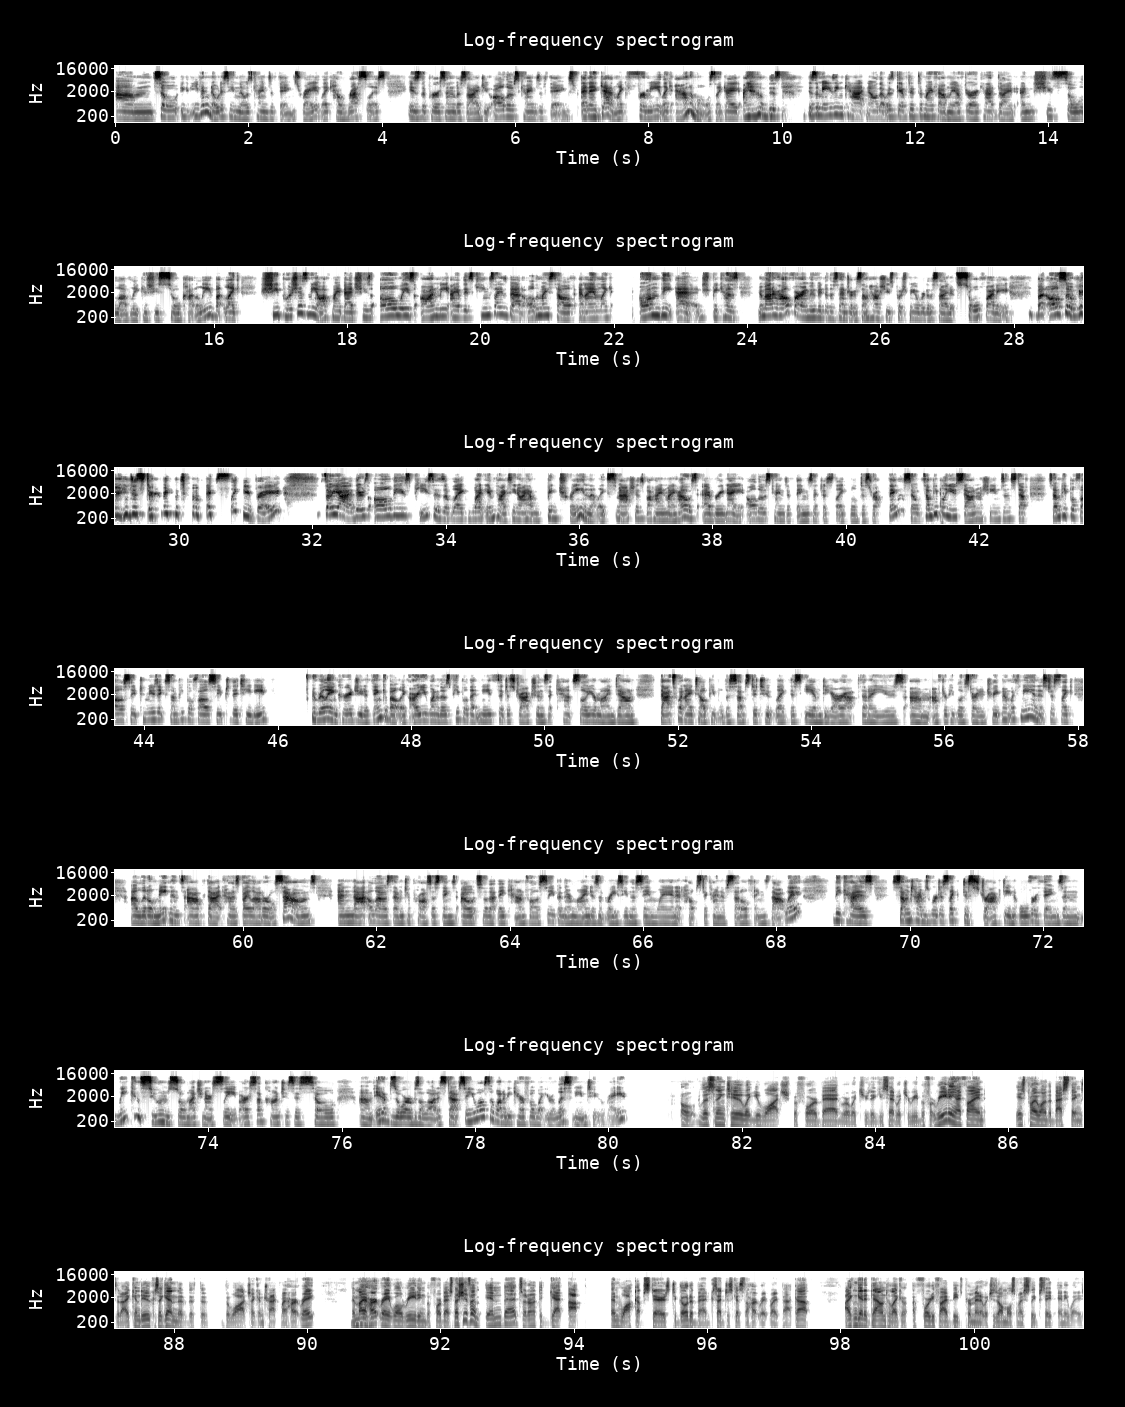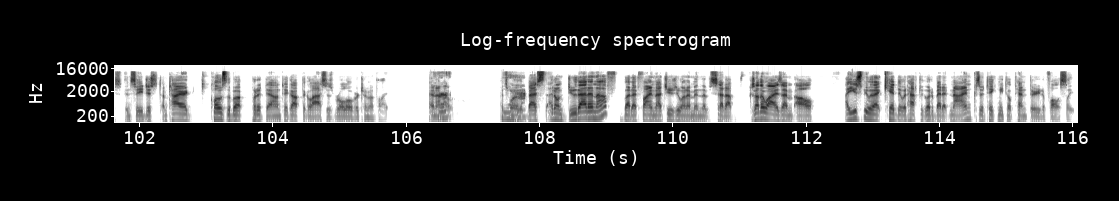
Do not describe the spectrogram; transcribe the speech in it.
um, so even noticing those kinds of things, right? Like how restless is the person beside you, all those kinds of things. And again, like for me, like animals, like I, I have this this amazing cat now that was gifted to my family after our cat died. And she's so lovely because she's so cuddly, but like she pushes me off my bed. She's always on me. I have this king size bed all to myself, and I am like on the edge because no matter how far I move into the center, somehow she's pushed me over to the side. It's so funny, but also very disturbing to my sleep, right? So yeah, there's all these pieces of like what impacts, you know, I have a big train that like smashes behind my house every night, all those kinds of things that just like will disrupt things. So some people use sound machines and stuff. Some people fall asleep to music, some people fall asleep to the TV. I really encourage you to think about like, are you one of those people that needs the distractions that can't slow your mind down? That's when I tell people to substitute like this EMDR app that I use um, after people have started treatment with me. And it's just like a little maintenance app that has bilateral sounds and that allows them to process things out so that they can fall asleep and their mind isn't racing the same way. And it helps to kind of settle things that way because sometimes we're just like distracting over things and we consume so much in our sleep. Our subconscious is so um, it absorbs a lot of stuff. So you also want to be careful what you're listening to right? Oh listening to what you watch before bed or what you like you said what you read before. Reading i find is probably one of the best things that i can do because again the, the the watch i can track my heart rate. And my mm-hmm. heart rate while reading before bed especially if i'm in bed so i don't have to get up and walk upstairs to go to bed because that just gets the heart rate right back up I can get it down to like a, a, 45 beats per minute, which is almost my sleep state, anyways. And so you just, I'm tired, close the book, put it down, take off the glasses, roll over, turn on the light, and I'm out. That's yeah. one of the best. I don't do that enough, but I find that's usually when I'm in the setup because otherwise I'm, I'll, I used to be with that kid that would have to go to bed at nine because it would take me till 10 30 to fall asleep.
